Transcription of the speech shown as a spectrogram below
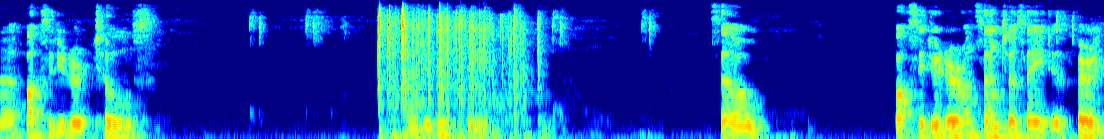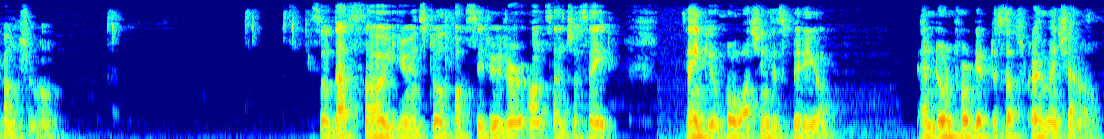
uh, Foxit Reader tools. As you can see, so Foxit Reader on CentOS 8 is very functional. So that's how you install Foxit Reader on CentOS 8. Thank you for watching this video and don't forget to subscribe my channel.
